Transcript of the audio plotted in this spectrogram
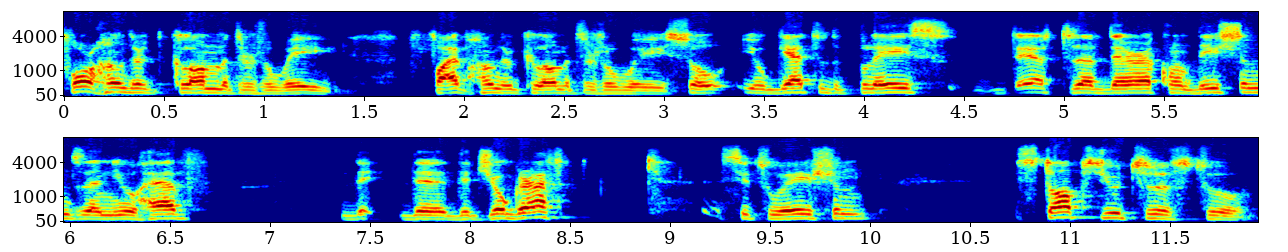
400 kilometers away, 500 kilometers away. So you get to the place, that there are conditions and you have the, the, the geographic situation stops you just to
